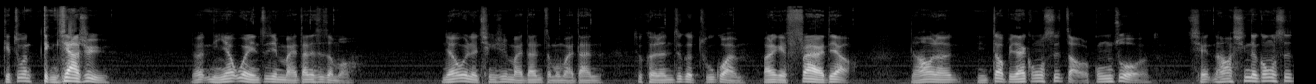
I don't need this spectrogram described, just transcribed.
给主管顶下去。那你要为你自己买单的是什么？你要为了情绪买单，怎么买单？就可能这个主管把你给 fire 掉，然后呢，你到别家公司找工作，前然后新的公司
